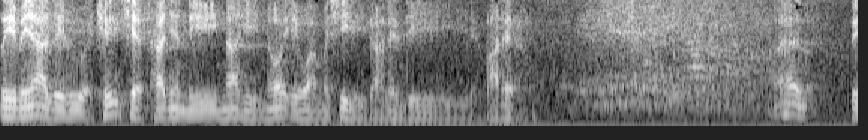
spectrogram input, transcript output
သေပင်ရစေဟုအချိန်ချက်ထားခြင်းနီနာဟိနောဧဝမရှိသည်ဒါလည်းဒီတဲ့ဗါတဲ့တော့အဲသေ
